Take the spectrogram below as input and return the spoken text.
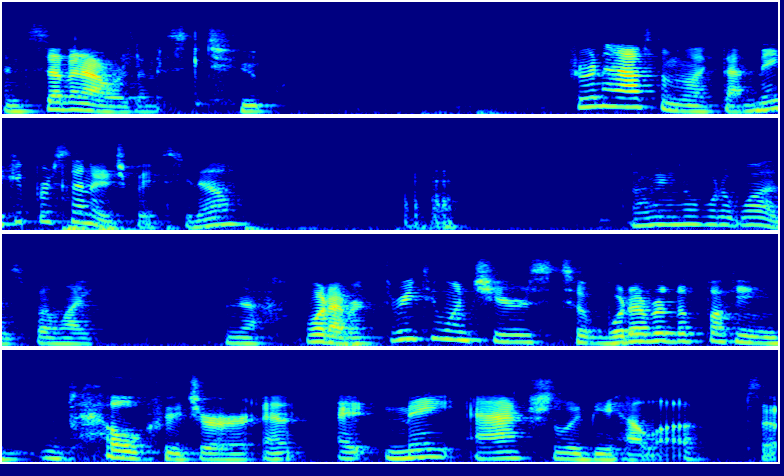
in seven hours, I missed two. If you're gonna have something like that, make it percentage based, you know? I don't even know what it was, but like, no, whatever. Three, two, one, cheers to whatever the fucking hell creature, and it may actually be Hela, so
